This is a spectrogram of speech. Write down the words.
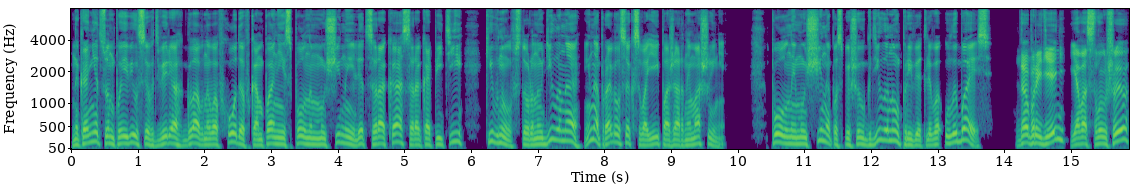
Наконец он появился в дверях главного входа в компании с полным мужчиной лет 40-45, кивнул в сторону Дилана и направился к своей пожарной машине. Полный мужчина поспешил к Дилану, приветливо улыбаясь. «Добрый день, я вас слушаю»,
